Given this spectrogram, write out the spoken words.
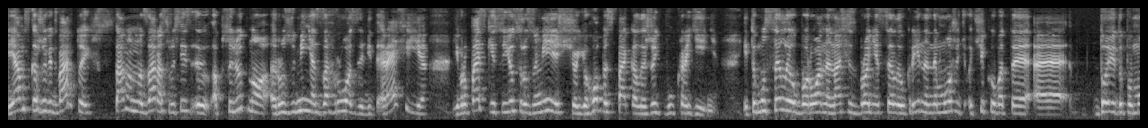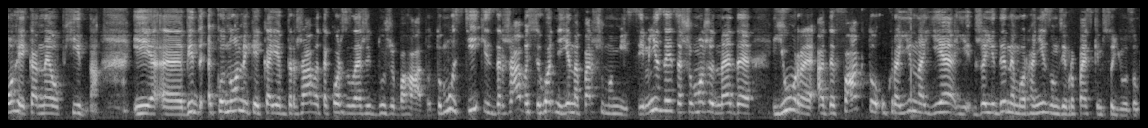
я вам скажу відверто, якщо станом на зараз Російсь... е, абсолютно розуміння загрози від Ерефії, Європейський Союз розуміє, що його безпека лежить в Україні, і тому сили оборони, наші збройні сили України не можуть очікувати. Е, тої допомоги, яка необхідна, і е, від економіки, яка є в держави, також залежить дуже багато. Тому стійкість держави сьогодні є на першому місці. І мені здається, що може не де юре, а де факто Україна є вже єдиним організмом з європейським союзом.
